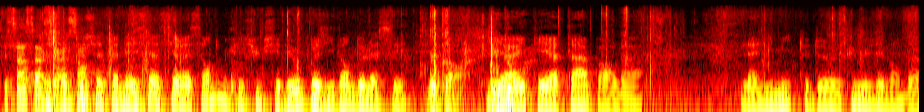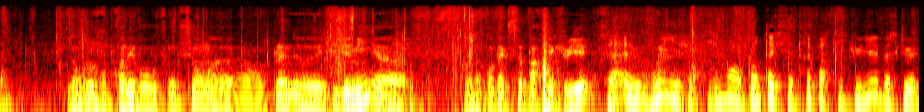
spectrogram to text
C'est ça, c'est assez récent. Cette année, c'est assez récent. Donc, j'ai succédé au président de l'AC. D'accord. Qui a été atteint par la, la limite de cumul des mandats. Donc, vous prenez vos fonctions euh, en pleine épidémie. Euh, dans un contexte particulier euh, Oui, effectivement, le contexte est très particulier parce que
